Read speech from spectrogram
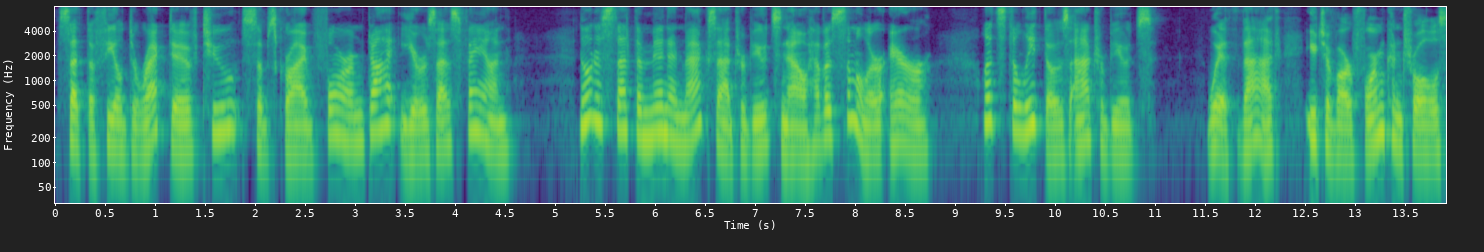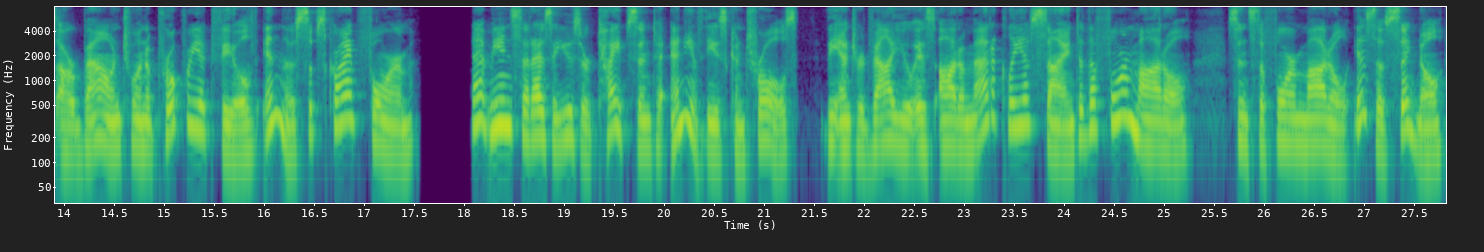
set the field directive to subscribe form.years as fan. Notice that the min and max attributes now have a similar error. Let's delete those attributes. With that, each of our form controls are bound to an appropriate field in the subscribe form. That means that as a user types into any of these controls, the entered value is automatically assigned to the form model. Since the form model is a signal,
